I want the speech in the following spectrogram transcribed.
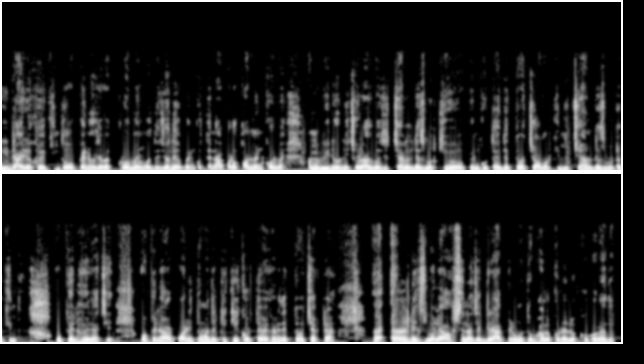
রিডাইরেক্ট হয়ে কিন্তু ওপেন হয়ে যাবে ক্রোমের মধ্যে। যদি ওপেন করতে না পারো কমেন্ট করবে। আমি ভিডিও নিয়ে চলে আসব যে চ্যানেল ড্যাশবোর্ড কীভাবে ওপেন করতে হয়। দেখতে পাচ্ছ? আমার কিন্তু চ্যানেল ড্যাশবোর্ডটা কিন্তু ওপেন হয়ে গেছে। ওপেন হওয়ার পরই তোমাদেরকে কি করতে হবে? এখানে দেখতে পাচ্ছ একটা অ্যানালিটিক্স বলে অপশন আছে গ্রাফের মতো। ভালো করে লক্ষ্য করা, দেখো।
